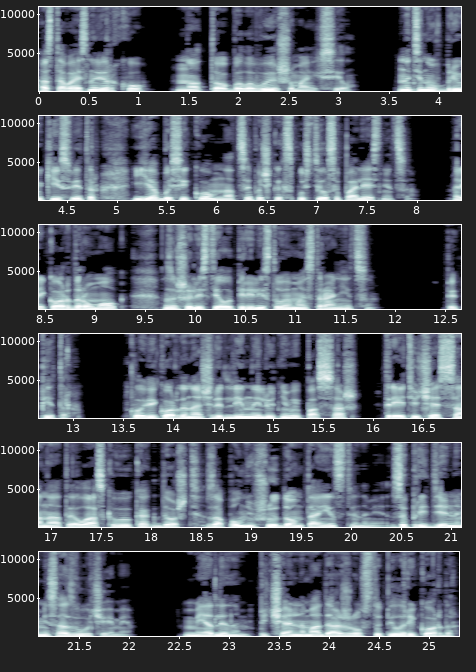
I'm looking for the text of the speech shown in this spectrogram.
оставаясь наверху, но то было выше моих сил. Натянув брюки и свитер, я босиком на цыпочках спустился по лестнице. Рекордер умолк, зашелестела перелистываемая страница. Пюпитер. Клавикорды начали длинный лютневый пассаж, третью часть сонаты, ласковую как дождь, заполнившую дом таинственными, запредельными созвучиями. Медленным, печальным адажу вступил рекордер,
